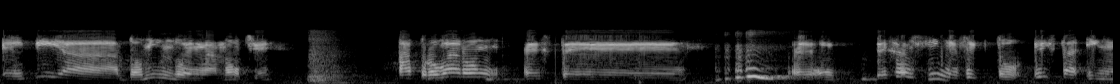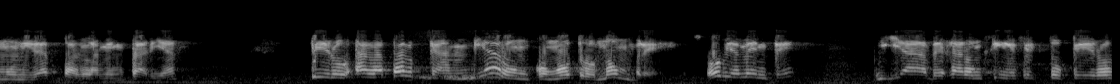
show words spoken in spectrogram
el día domingo en la noche aprobaron este eh, dejar sin efecto esta inmunidad parlamentaria pero a la par cambiaron con otro nombre obviamente ya dejaron sin efecto pero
